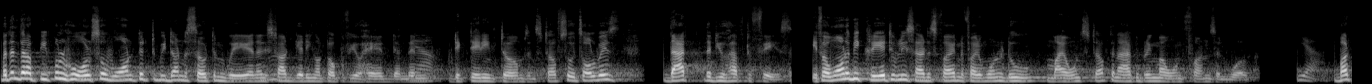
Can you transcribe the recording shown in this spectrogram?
But then there are people who also want it to be done a certain way, and then you mm-hmm. start getting on top of your head and then Yeah. dictating terms and stuff. So it's always that that you have to face. If I want to be creatively satisfied and if I want to do my own stuff, then I have to bring my own funds and work. Yeah. But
